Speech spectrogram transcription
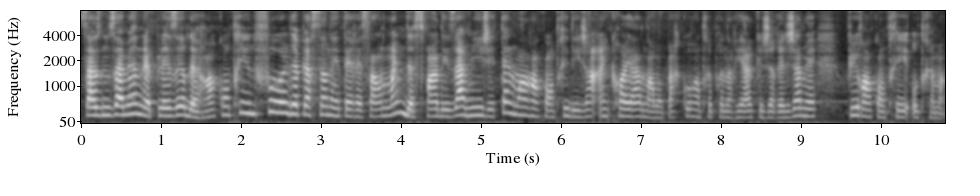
Ça nous amène le plaisir de rencontrer une foule de personnes intéressantes, même de se faire des amis. J'ai tellement rencontré des gens incroyables dans mon parcours entrepreneurial que j'aurais jamais pu rencontrer autrement.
